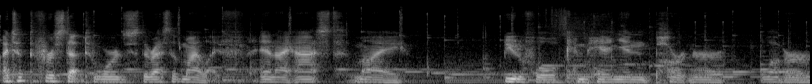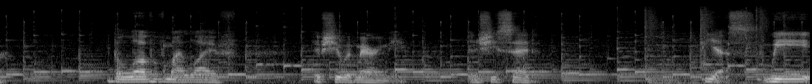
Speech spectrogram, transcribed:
I took the first step towards the rest of my life, and I asked my beautiful companion, partner, lover, the love of my life, if she would marry me. And she said, Yes. We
